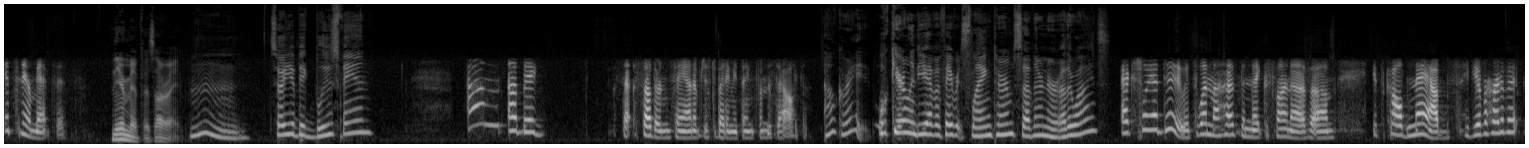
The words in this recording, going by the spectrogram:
It's near Memphis. Near Memphis. All right. Hmm. So, are you a big blues fan? I'm a big s- Southern fan of just about anything from the South. Oh, great. Well, Carolyn, do you have a favorite slang term, Southern or otherwise? Actually, I do. It's one my husband makes fun of. Um, it's called nabs. Have you ever heard of it?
